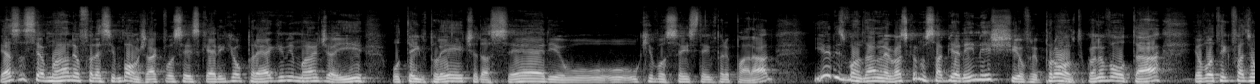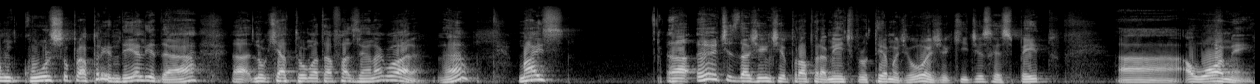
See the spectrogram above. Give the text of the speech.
essa semana eu falei assim: bom, já que vocês querem que eu pregue, me mande aí o template da série, o, o, o que vocês têm preparado. E eles mandaram um negócio que eu não sabia nem mexer. Eu falei: pronto, quando eu voltar, eu vou ter que fazer um curso para aprender a lidar uh, no que a turma está fazendo agora. Né? Mas, uh, antes da gente ir propriamente para o tema de hoje, que diz respeito uh, ao homem,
